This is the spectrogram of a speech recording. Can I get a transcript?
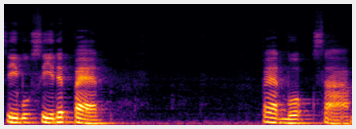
สี่บวกสี่ได้แปดแปดบวกสาม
